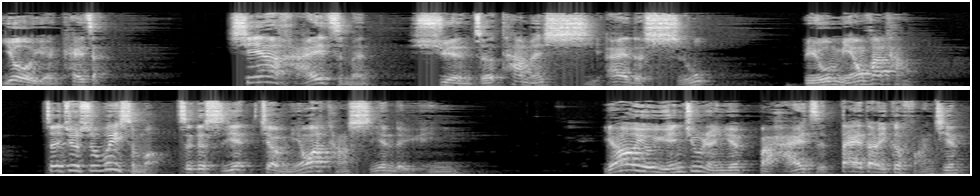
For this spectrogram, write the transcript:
幼儿园开展，先让孩子们选择他们喜爱的食物，比如棉花糖。这就是为什么这个实验叫棉花糖实验的原因。然后由研究人员把孩子带到一个房间，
